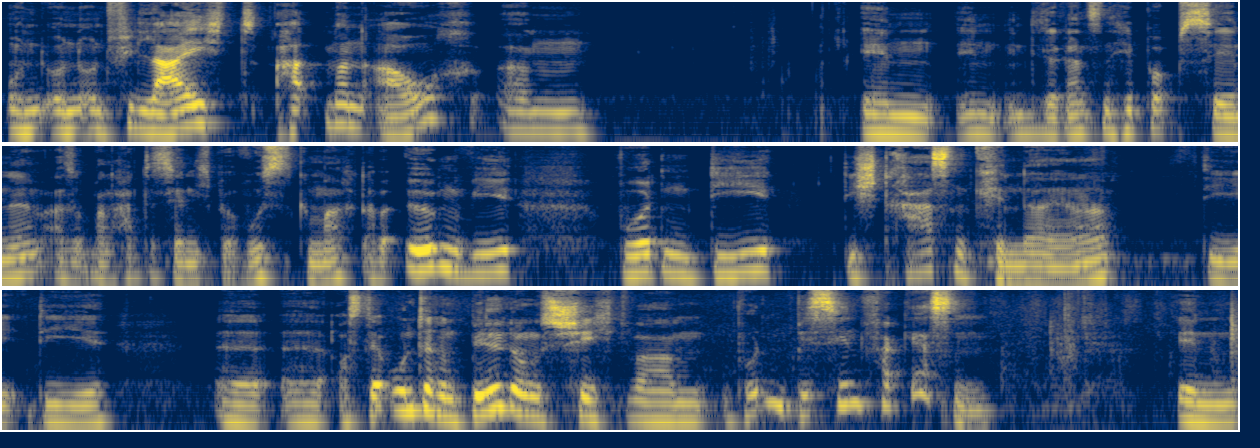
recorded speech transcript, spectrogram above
und, und, und vielleicht hat man auch ähm, in, in, in dieser ganzen Hip-Hop-Szene, also man hat es ja nicht bewusst gemacht, aber irgendwie wurden die, die Straßenkinder, ja, die, die äh, äh, aus der unteren Bildungsschicht waren, wurden ein bisschen vergessen in,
